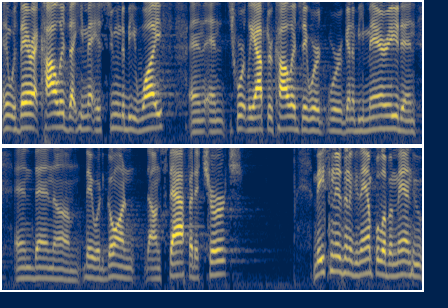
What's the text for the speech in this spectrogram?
and it was there at college that he met his soon to be wife. And, and shortly after college, they were, were going to be married. And, and then um, they would go on, on staff at a church. Mason is an example of a man who,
